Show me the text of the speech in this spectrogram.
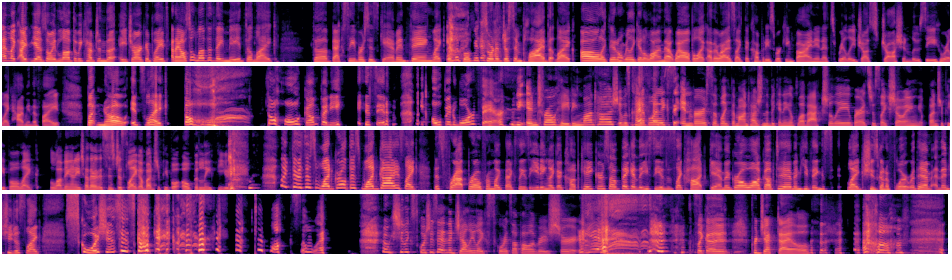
and like I yeah, so I love that we kept in the HR complaints. And I also love that they made the like the Bexley versus Gamin thing. Like in the oh, book, it's sort of just implied that like, oh, like they don't really get along that well, but like otherwise, like the company's working fine, and it's really just Josh and Lucy who are like having the fight. But no, it's like the whole the whole company is in like open warfare. the intro hating montage, it was kind of like the inverse of like the montage in the beginning of Love Actually, where it's just like showing a bunch of people like loving on each other. This is just like a bunch of people openly feuding. Like there's this one girl, this one guy is like this frat bro from like Bexley's eating like a cupcake or something, and then he sees this like hot Gamin girl walk up to him and he thinks like she's gonna flirt with him, and then she just like squishes his cupcake with her hand and walks away. No, she like squishes it and the jelly like squirts up all over his shirt. Yeah. it's like a projectile. Um,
